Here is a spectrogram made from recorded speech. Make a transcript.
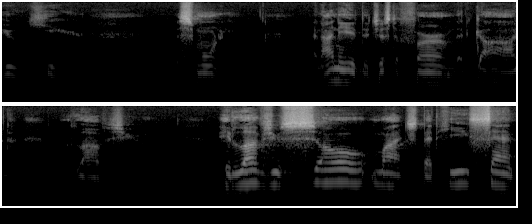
you here this morning. And I need to just affirm that God loves you. He loves you so much that he sent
